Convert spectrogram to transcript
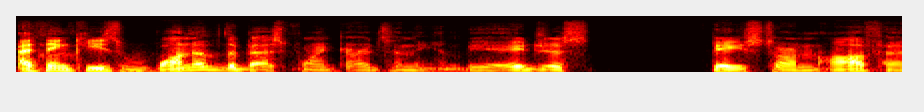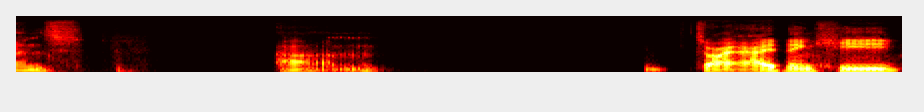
I think he's one of the best point guards in the NBA just based on offense. Um so I, I think he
